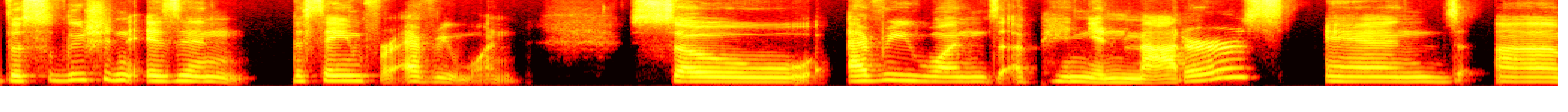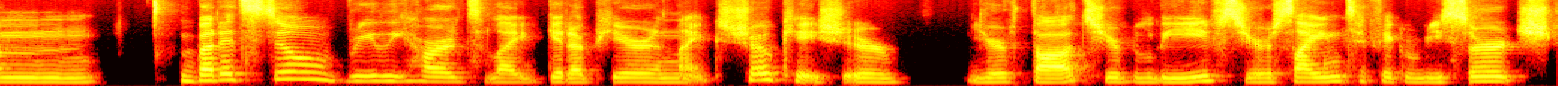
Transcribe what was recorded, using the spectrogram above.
the solution isn't the same for everyone. So everyone's opinion matters and um but it's still really hard to like get up here and like showcase your your thoughts, your beliefs, your scientific research.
